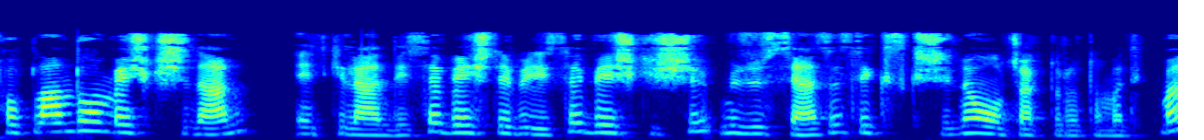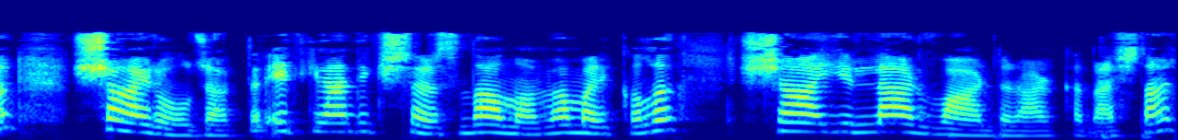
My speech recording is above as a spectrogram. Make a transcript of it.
Toplamda 15 kişiden etkilendiyse 5'te 1 ise 5 kişi müzisyense 8 kişi ne olacaktır otomatikman? Şair olacaktır. Etkilendiği kişiler arasında Alman ve Amerikalı şairler vardır arkadaşlar.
